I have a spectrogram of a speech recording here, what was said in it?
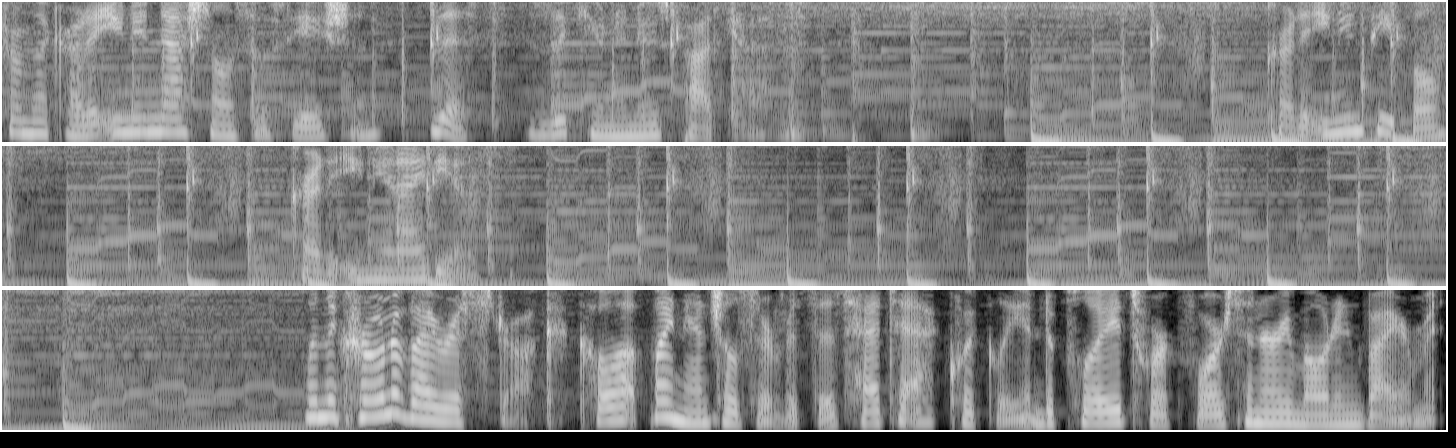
From the Credit Union National Association, this is the CUNA News Podcast. Credit Union People, Credit Union Ideas. When the coronavirus struck, Co op Financial Services had to act quickly and deploy its workforce in a remote environment.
